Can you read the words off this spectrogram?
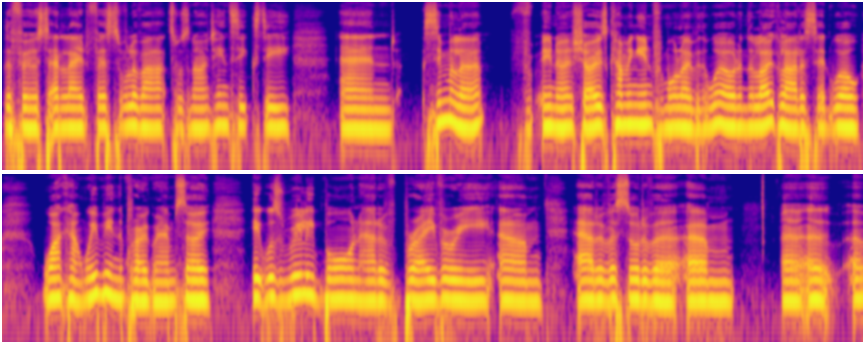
the first Adelaide Festival of Arts was 1960, and similar, you know, shows coming in from all over the world. And the local artist said, "Well, why can't we be in the program?" So it was really born out of bravery, um, out of a sort of a um, a, a,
